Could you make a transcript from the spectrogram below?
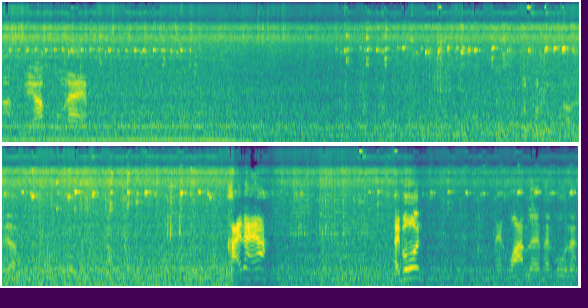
อะนี่ ครับพุ่มแรก เอาเรื่องขายไหนอะไพบูลย์ในความเลยไพบูลย์อะ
